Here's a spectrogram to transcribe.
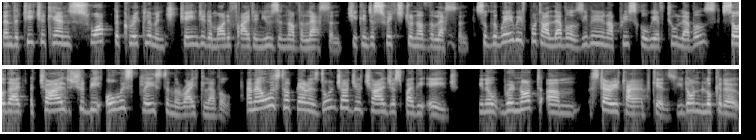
then the teacher can swap the curriculum and change it and modify it and use another lesson. She can just switch to another lesson. So the way we've put our levels, even in our preschool, we have two levels so that a child should be always placed in the right level. And I always tell parents, don't judge your child just by the age. You know, we're not um, stereotyped kids. You don't look at a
